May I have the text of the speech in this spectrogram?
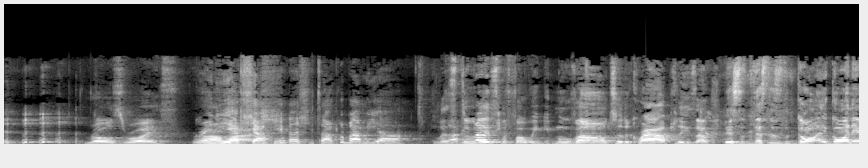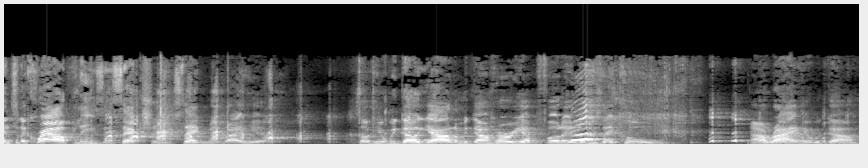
Rose Royce car out here. She talking about me, y'all. Let's do this before we move on to the crowd, please. Uh, This is this is going going into the crowd pleasing section segment right here. So here we go, y'all. Let me go hurry up before they lose their cool. All right, here we go.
